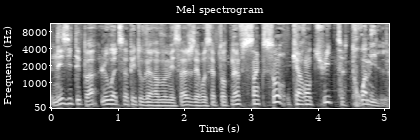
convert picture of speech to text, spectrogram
N'hésitez pas, le WhatsApp est ouvert à vos messages 079 548 3000.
